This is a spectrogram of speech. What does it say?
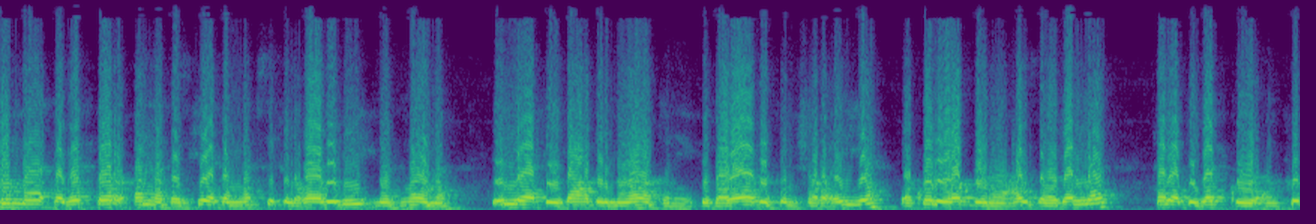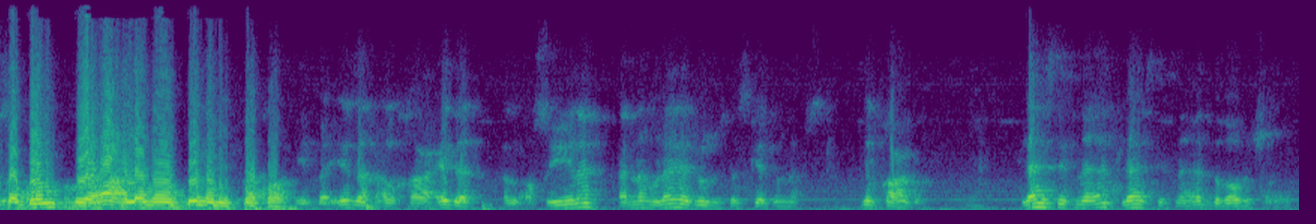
ثم تذكر أن تزكية النفس في الغالب مذمومة إلا في بعض المواطن بضوابط شرعية يقول ربنا عز وجل فلا تزكوا أنفسكم هو أعلم بمن اتقى. إذا القاعدة الأصيلة أنه لا يجوز تزكية النفس. دي القاعدة لها استثناءات لها استثناءات بضوابط شرعية.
